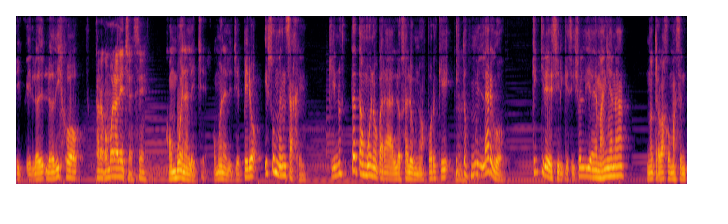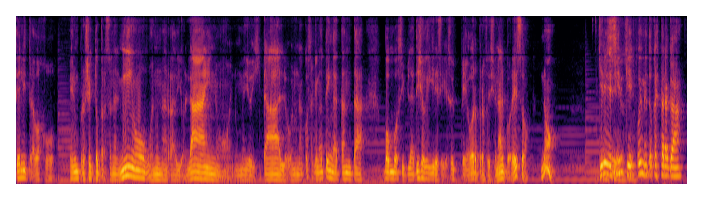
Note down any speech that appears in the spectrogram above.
Y y lo, lo dijo Claro, con buena leche, sí. con buena leche, con buena leche. Pero es un mensaje que no está tan bueno para los alumnos, porque esto es muy largo. ¿Qué quiere decir? Que si yo el día de mañana no trabajo más en tele y trabajo en un proyecto personal mío, o en una radio online, o en un medio digital, o en una cosa que no tenga tanta bombos y platillos, ¿qué quiere decir? ¿Que soy peor profesional por eso? No. Quiere decir que hoy me toca estar acá,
